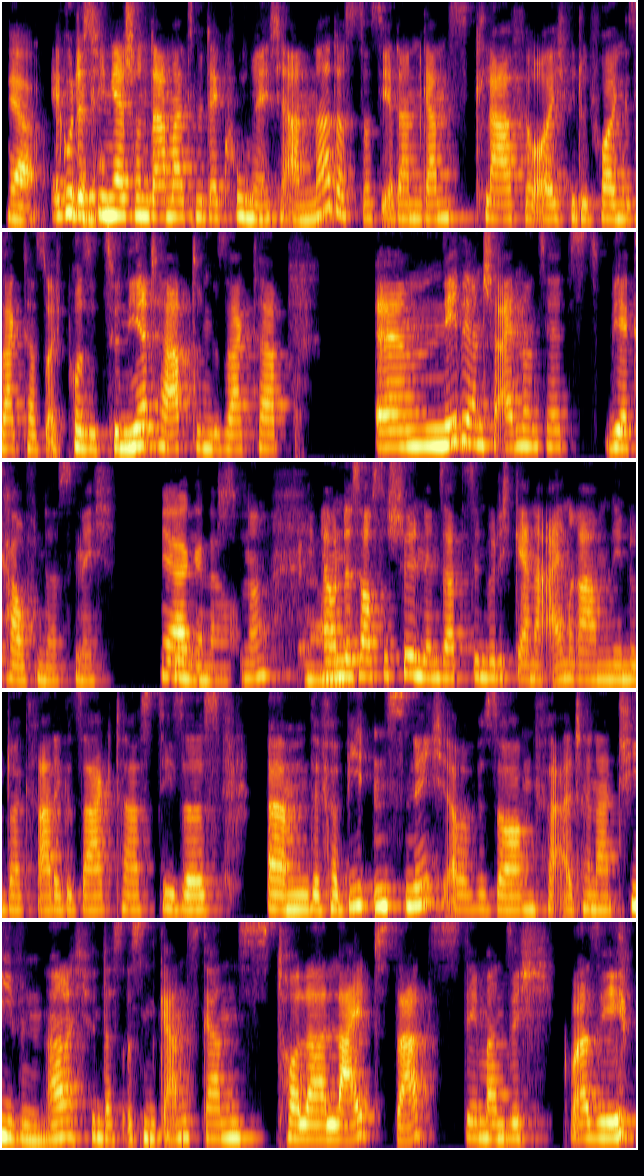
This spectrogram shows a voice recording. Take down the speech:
ja. Ja gut, das fing ja schon damals mit der Kuhmilch an, ne? dass, dass ihr dann ganz klar für euch, wie du vorhin gesagt hast, euch positioniert habt und gesagt habt, ähm, nee, wir entscheiden uns jetzt, wir kaufen das nicht. Ja, und, genau. Ne? genau. Und das ist auch so schön, den Satz, den würde ich gerne einrahmen, den du da gerade gesagt hast, dieses, ähm, wir verbieten es nicht, aber wir sorgen für Alternativen. Ne? Ich finde, das ist ein ganz, ganz toller Leitsatz, den man sich quasi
